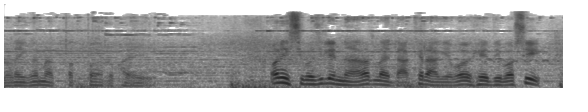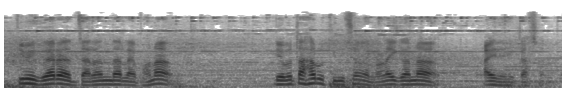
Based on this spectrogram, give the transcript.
लडाइँ गर्न तत्पर भए अनि शिवजीले नारदलाई ढाकेर आगे भयो हे देवर्षि तिमी गएर जालन्धरलाई भन देवताहरू तिमीसँग लडाइँ गर्न आइरहेका छन्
